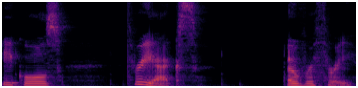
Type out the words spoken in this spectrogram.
equals 3x over 3.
